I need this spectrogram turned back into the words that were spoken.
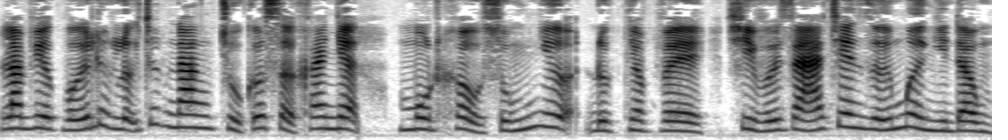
Làm việc với lực lượng chức năng, chủ cơ sở khai nhận một khẩu súng nhựa được nhập về chỉ với giá trên dưới 10.000 đồng.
